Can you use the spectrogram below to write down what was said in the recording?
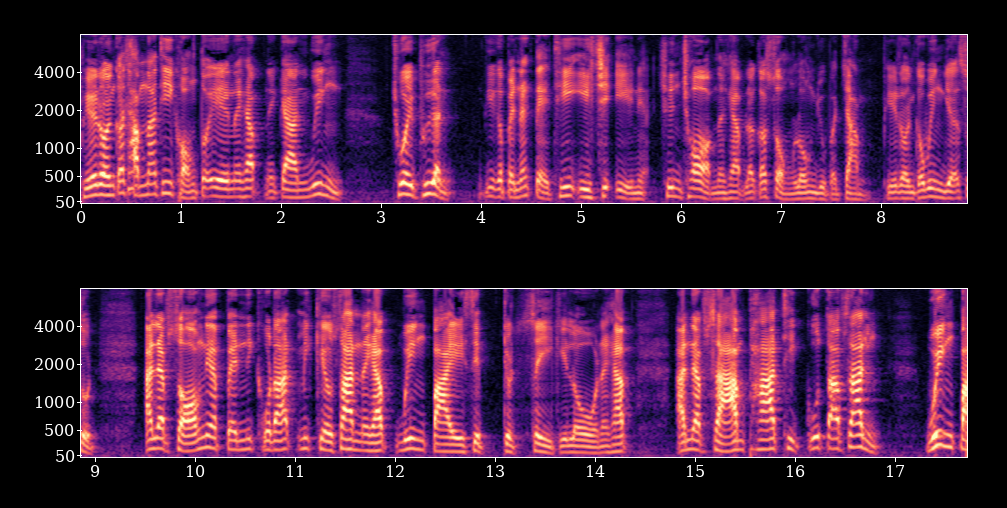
พีระดลก็ทำหน้าที่ของตัวเองนะครับ ในการวิ่งช่วยเพื่อนนี่ก็เป็นนักเตะที่อิชิอิเนี่ยชื่นชอบนะครับ แล้วก็ส่งลงอยู่ประจำพีระดลก็วิ่งเยอะสุด อันดับ2เนี่ยเป็นนิโคลัสมิเคลสันนะครับ วิ่งไป 10.4 กิโลนะครับ อันดับ 3 พาทิกกูตาฟสันวิ่งไป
